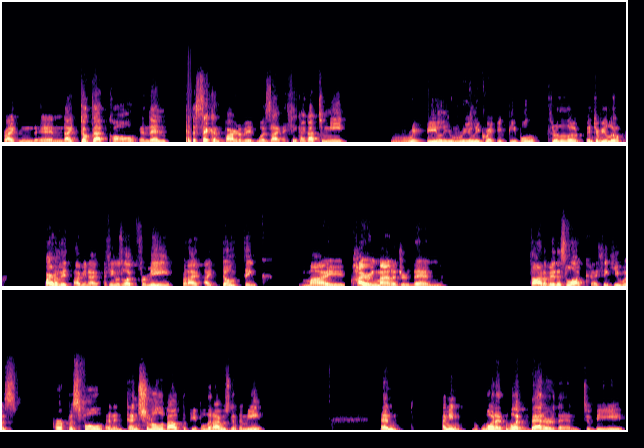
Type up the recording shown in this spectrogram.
right? And, and I took that call. And then the second part of it was I, I think I got to meet really, really great people through the interview loop part of it, I mean, I, I think it was luck for me, but I, I don't think my hiring manager then thought of it as luck. I think he was purposeful and intentional about the people that I was going to meet. And I mean, what what better than to be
